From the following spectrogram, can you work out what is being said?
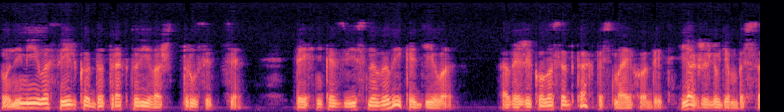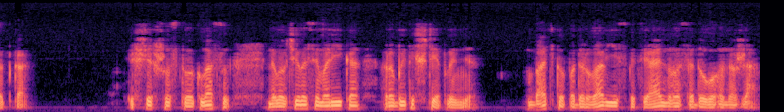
Вони, мій Василько, до тракторів аж труситься. Техніка, звісно, велике діло, але ж і коло садка хтось має ходити. Як же людям без садка? Ще з шостого класу навчилася Марійка робити щеплення. Батько подарував їй спеціального садового ножа.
